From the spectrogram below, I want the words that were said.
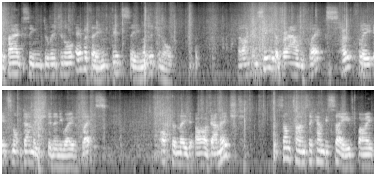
The bag seemed original. Everything did seem original. And I can see the brown flex. Hopefully it's not damaged in any way, the flex. Often they are damaged. Sometimes they can be saved by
